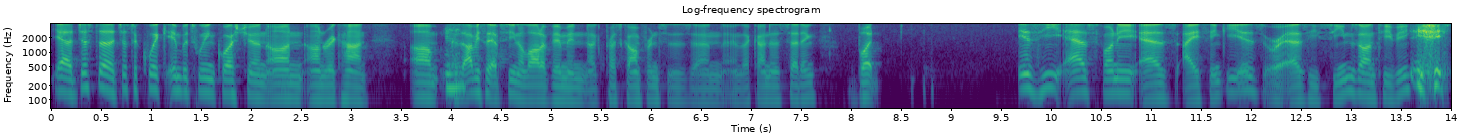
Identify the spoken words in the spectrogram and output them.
Yeah, just a just a quick in between question on on Rick Hahn because um, mm-hmm. obviously I've seen a lot of him in like press conferences and, and that kind of setting. But is he as funny as I think he is, or as he seems on TV?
